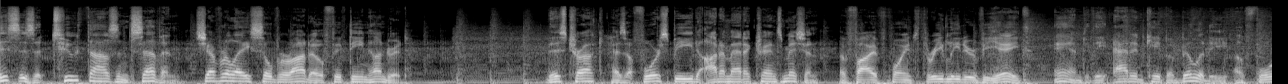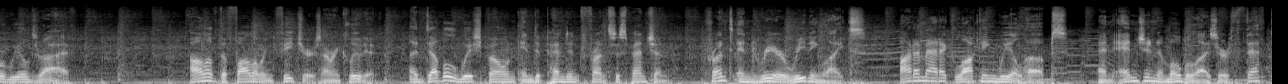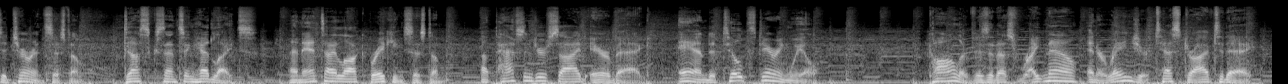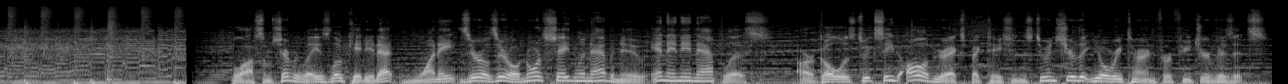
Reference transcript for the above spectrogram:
This is a 2007 Chevrolet Silverado 1500. This truck has a four-speed automatic transmission, a 5.3-liter V8, and the added capability of four-wheel drive. All of the following features are included. A double wishbone independent front suspension, front and rear reading lights, automatic locking wheel hubs, an engine immobilizer theft deterrent system, dusk sensing headlights, an anti-lock braking system, a passenger side airbag, and a tilt steering wheel. Call or visit us right now and arrange your test drive today. Blossom Chevrolet is located at 1800 North Shadeland Avenue in Indianapolis. Our goal is to exceed all of your expectations to ensure that you'll return for future visits.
